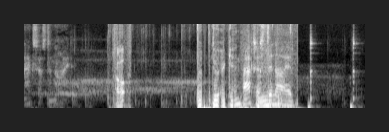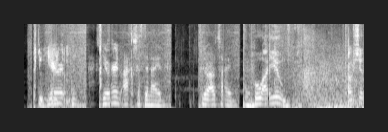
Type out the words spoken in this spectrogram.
Access denied. Oh, We have to do it again. Access Mm. denied. I can hear You're- them. You heard access denied. They're outside. Who are you? Oh shit.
